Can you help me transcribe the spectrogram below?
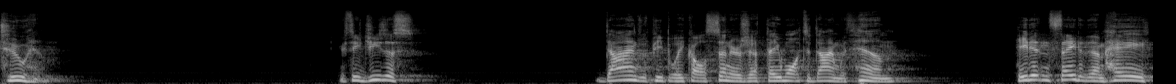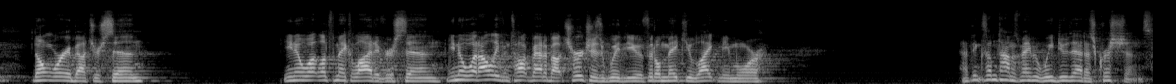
to him. You see, Jesus dines with people he calls sinners, yet they want to dine with him. He didn't say to them, hey, don't worry about your sin. You know what? Let's make light of your sin. You know what? I'll even talk bad about churches with you if it'll make you like me more. I think sometimes maybe we do that as Christians.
